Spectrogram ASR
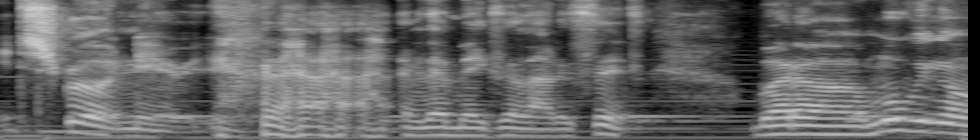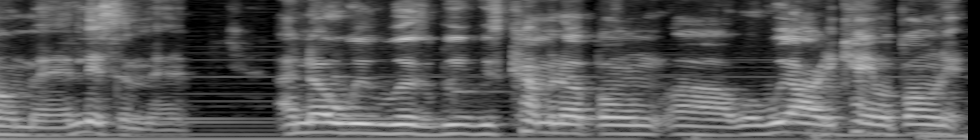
extraordinary. if that makes a lot of sense. But uh moving on, man. Listen, man. I know we was we was coming up on uh well we already came up on it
